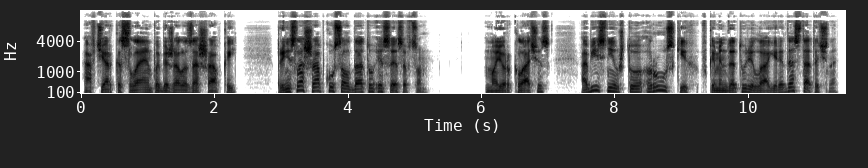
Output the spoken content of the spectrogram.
Овчарка с лаем побежала за шапкой, принесла шапку солдату-эсэсовцу. Майор Клачес объяснил, что русских в комендатуре лагеря достаточно —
